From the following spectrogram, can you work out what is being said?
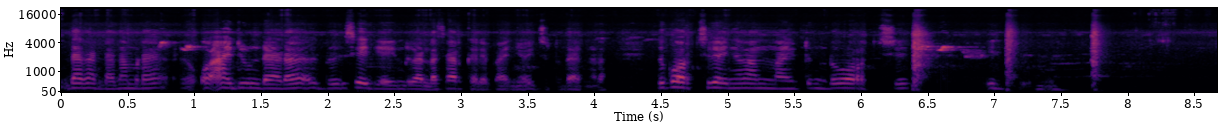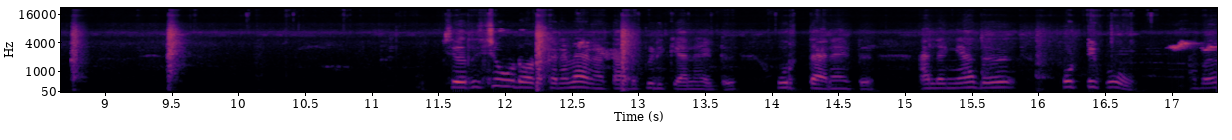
ഇതാ കണ്ട നമ്മുടെ അരിയുണ്ടയുടെ ഇത് ശരിയായിട്ടുണ്ട് കണ്ട ശർക്കര പാനി വെച്ചിട്ട് തന്നെ ഇത് കുറച്ച് കഴിഞ്ഞാൽ നന്നായിട്ട് ഇങ്ങോട്ട് ഉറച്ച് ഇരിക്കും. ചെറിയ ചൂട് വേണം കേട്ടോ അത് പിടിക്കാനായിട്ട് ഉറുത്താനായിട്ട് അല്ലെങ്കിൽ അത് പൊട്ടിപ്പോവും. അപ്പോൾ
